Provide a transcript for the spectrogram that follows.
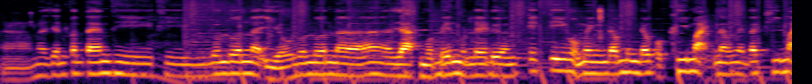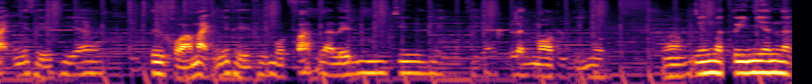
À, mà dân content thì thì luôn luôn là yếu luôn luôn là dạt một bên một lề đường. Cái kỳ của mình đâu mình đâu có khi mạnh đâu người ta khi mạnh như thế thì uh, từ khóa mạnh như thế thì một phát là lên chứ mình thì lần mò từng tí một đúng không? nhưng mà tuy nhiên là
